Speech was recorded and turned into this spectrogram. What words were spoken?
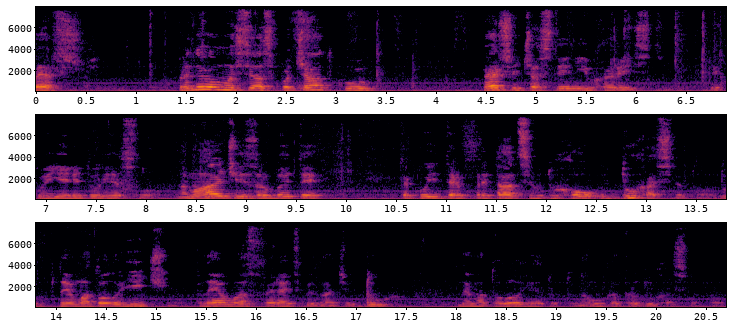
Перше. Придивимося спочатку першій частині Євхаристії, якою є літургія слова, намагаючись зробити таку інтерпретацію духов, Духа Святого, пневматологічну. Пневма з грецької значить дух. Пневматологія, тобто наука про Духа Святого.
